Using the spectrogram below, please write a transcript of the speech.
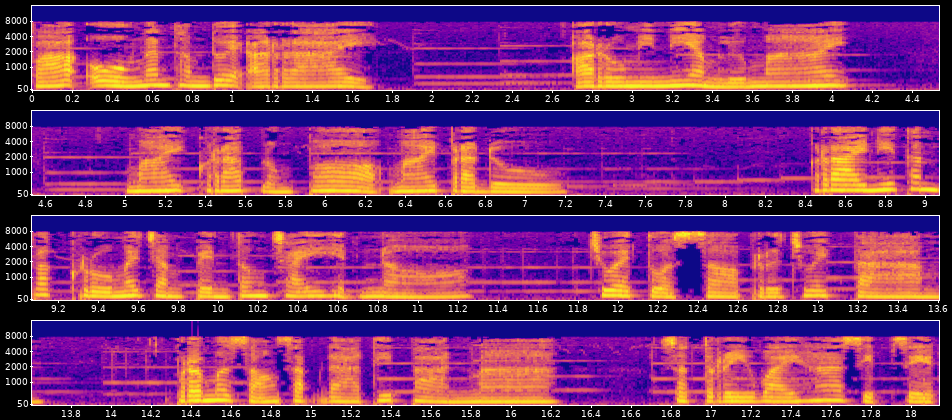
ฝาโอ่งนั่นทำด้วยอะไร อลูมิเนียมหรือไม้ ไม้ครับหลวงพ่อไม้ประดู รายนี้ท่านพระครูไม่จำเป็นต้องใช้เห็นหนอ ช่วยตรวจสอบหรือช่วยตาม เพราะเมื่อสองสัปดาห์ที่ผ่านมาสตรีวัยห้าสิบเศษ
